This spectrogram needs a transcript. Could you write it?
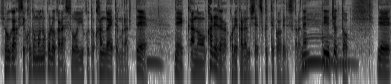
小学生子供の頃からそういうことを考えてもらって、ね、あの彼らがこれからの時代作っていくわけですからね。っていうちょっとで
